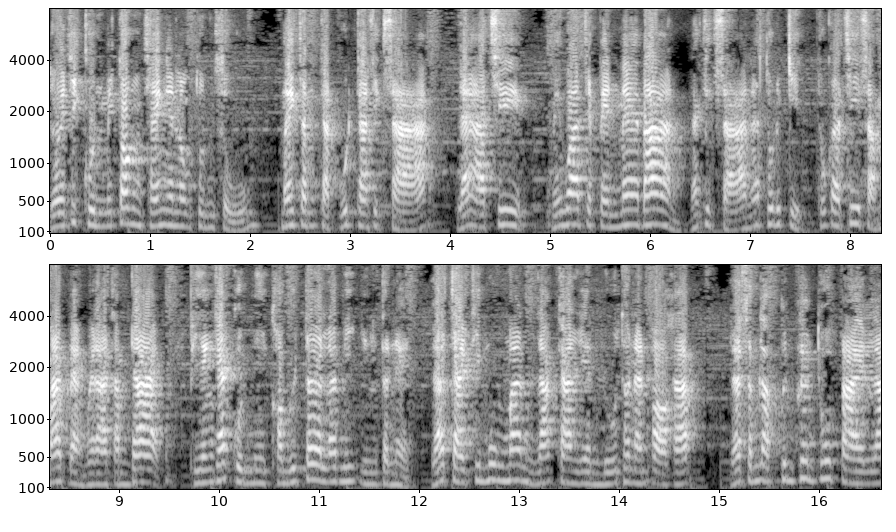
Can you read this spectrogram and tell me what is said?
โดยที่คุณไม่ต้องใช้เงินลงทุนสูง ไม่จำกัดวุฒิการศึกษา และอาชีพ ไม่ว่าจะเป็นแม่บ้าน นักศึกษา นักธุรกิจ ทุกอาชีพสามารถแบ่งเวลาทำได้ เพียงแค่คุณมีคอมพิวเตอร์และมีอินเทอร์เน็ต และใจที่มุ่งมั่นรักการเรียนรู้เท่านั้นพอครับ และสำหรับเพื่อนๆทั่วไปและ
